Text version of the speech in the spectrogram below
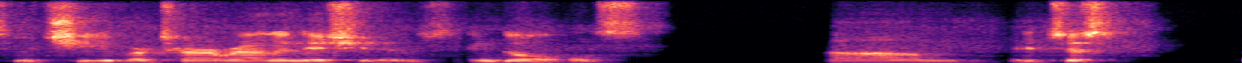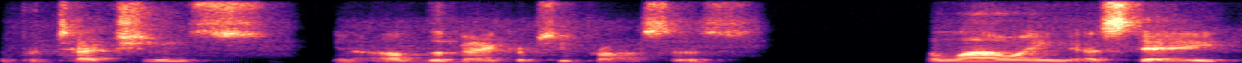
to achieve our turnaround initiatives and goals. Um, it just the protections you know, of the bankruptcy process, allowing a stay you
